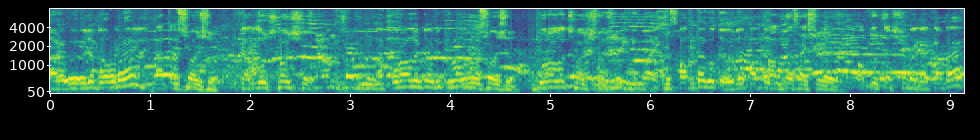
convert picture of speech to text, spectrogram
আর ওই- ওইটা বড়টা কাতল ছয়শো। কাতল ছয়শো। আর কোরাল এটা ওটা কোরাল ছয়শো। কোরালও ছয়শো। পাবদা কত? ওটা পাবদা পাবদা চারশো টাকা। পাবদা চারশো টাকা। কাটা?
